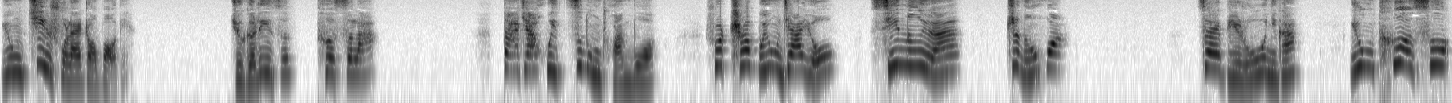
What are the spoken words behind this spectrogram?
用技术来找爆点。举个例子，特斯拉，大家会自动传播，说车不用加油，新能源、智能化。再比如，你看，用特色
